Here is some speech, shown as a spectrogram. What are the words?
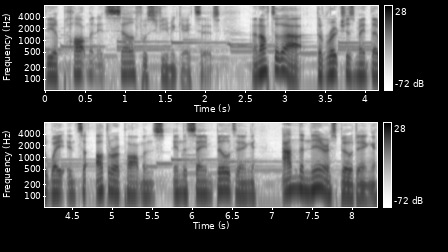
the apartment itself was fumigated. And after that, the roaches made their way into other apartments in the same building and the nearest building,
